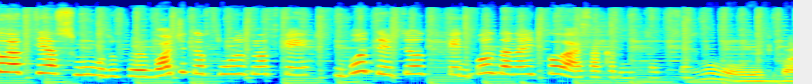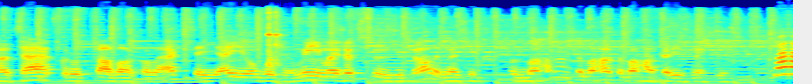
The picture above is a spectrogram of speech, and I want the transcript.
колекція смудок. Ви Бачите, смудок на скейтборді, і все скейтборд, а навіть колеса крутяться. О, які клас. Це крута була колекція, я її обожнюю. Ми її майже всю зібрали, їх от багато, багато, багато різних є. Ва-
